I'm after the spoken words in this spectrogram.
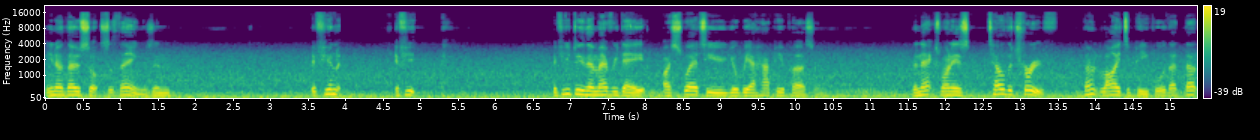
You know those sorts of things, and if you if you if you do them every day, I swear to you, you'll be a happier person. The next one is tell the truth. Don't lie to people. That that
